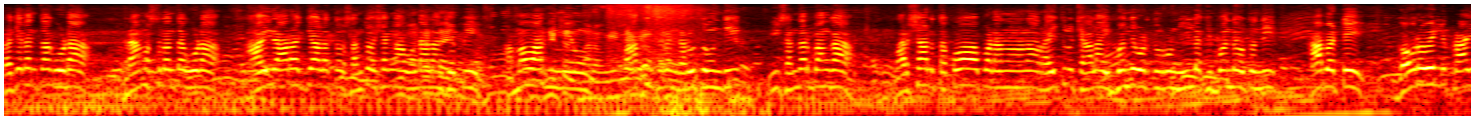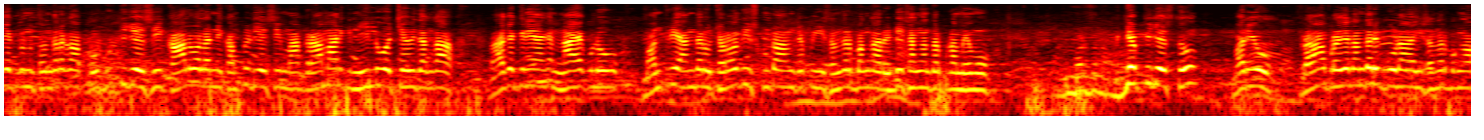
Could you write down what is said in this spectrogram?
ప్రజలంతా కూడా గ్రామస్తులంతా కూడా ఆయుర ఆరోగ్యాలతో సంతోషంగా ఉండాలని చెప్పి అమ్మవారిని మేము ప్రార్థించడం జరుగుతుంది. ఈ సందర్భంగా వర్షాలు తక్కువ పడడం వలన రైతులు చాలా ఇబ్బంది పడుతున్నారు నీళ్ళకి ఇబ్బంది అవుతుంది. కాబట్టి గౌరవెల్లి ప్రాజెక్టును తొందరగా పూర్తి చేసి కాలువలన్నీ కంప్లీట్ చేసి మా గ్రామానికి నీళ్ళు వచ్చే విధంగా రాజకీయ నాయకులు మంత్రి అందరూ చొరవ తీసుకుంటామని చెప్పి ఈ సందర్భంగా రెడ్డి సంఘం తరపున మేము విజ్ఞప్తి చేస్తూ మరియు గ్రామ ప్రజలందరికీ కూడా ఈ సందర్భంగా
